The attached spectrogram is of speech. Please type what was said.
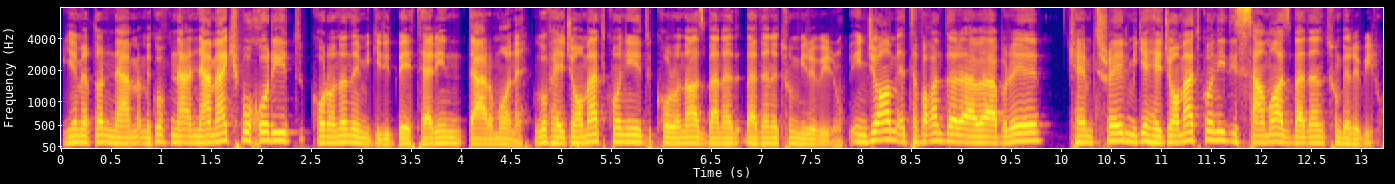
یه مقدار نم... می‌گفت نمک بخورید کرونا نمی‌گیرید. بهترین درمانه. می‌گفت هجامت کنید کرونا از بدنتون میره بیرون. اینجا هم اتفاقا داره درباره کمتریل میگه هجامت کنید این سما از بدنتون بره بیرون.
